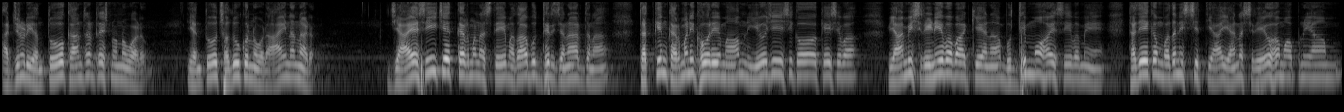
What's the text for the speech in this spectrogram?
అర్జునుడు ఎంతో కాన్సన్ట్రేషన్ ఉన్నవాడు. ఎంతో చదువుకున్నవాడు. ఆయన అన్నాడు జాయసీ చేత్ కర్మణస్తే మతాబుద్ధిర్ జనార్దన తత్కిం కర్మణి ఘోరే మాం నియోజయసి గో కేశవ వ్యామి శ్రేణేవ వాక్యేన బుద్ధిమోహయ సేవమే తదేకం వద నిశ్చిత్య ఏన శ్రేయోహమాప్నుయాం.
